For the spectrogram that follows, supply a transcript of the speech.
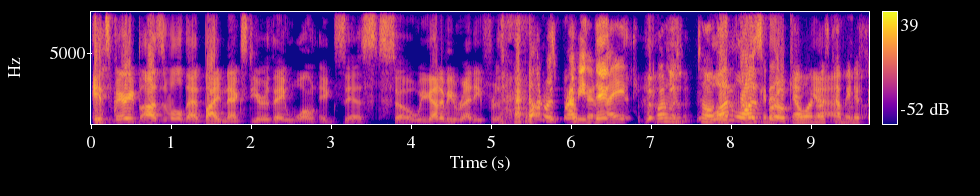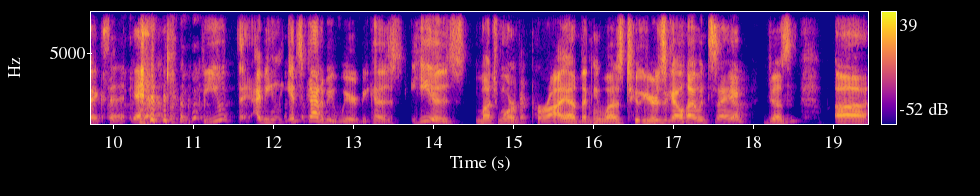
it's very possible that by next year they won't exist. So we got to be ready for that. One was broken, I mean, they- right? One was totally One was broken, No one was coming to fix it. Do you? Th- I mean, it's got to be weird because he is much more of a pariah than he was two years ago. I would say. Yeah. Just, uh,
